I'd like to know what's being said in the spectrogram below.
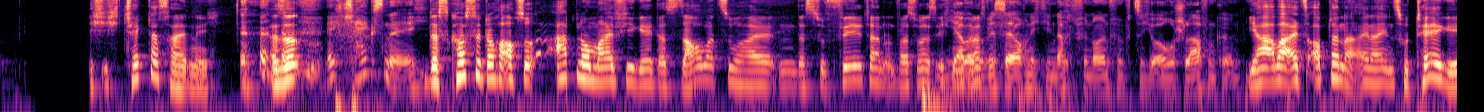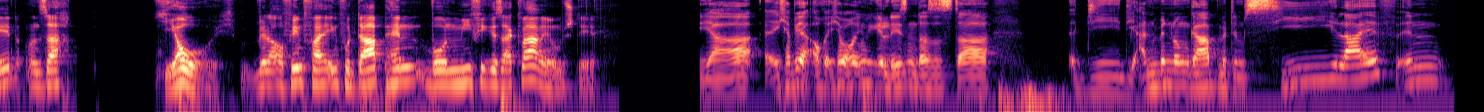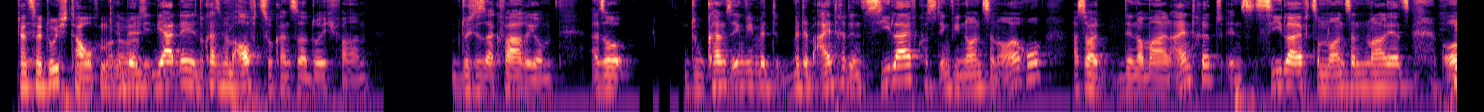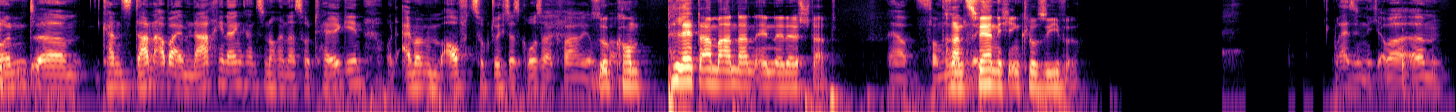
ich, ich check das halt nicht. Also, ich check's nicht. Das kostet doch auch so abnormal viel Geld, das sauber zu halten, das zu filtern und was weiß ich Ja, aber was. du wirst ja auch nicht die Nacht für 59 Euro schlafen können. Ja, aber als ob dann einer ins Hotel geht und sagt, yo, ich will auf jeden Fall irgendwo da pennen, wo ein miefiges Aquarium steht. Ja, ich habe ja auch, ich habe auch irgendwie gelesen, dass es da die, die Anbindung gab mit dem Sea Life in Kannst du ja durchtauchen oder was? Ja, nee, du kannst mit dem Aufzug kannst du da durchfahren. Durch das Aquarium. Also, du kannst irgendwie mit, mit dem Eintritt ins Sea Life, kostet irgendwie 19 Euro. Hast du halt den normalen Eintritt ins Sea Life zum 19. Mal jetzt. Und ähm, kannst dann aber im Nachhinein kannst du noch in das Hotel gehen und einmal mit dem Aufzug durch das große Aquarium So fahren. komplett am anderen Ende der Stadt. Ja, vermutlich. Transfer nicht inklusive. Weiß ich nicht, aber ähm,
